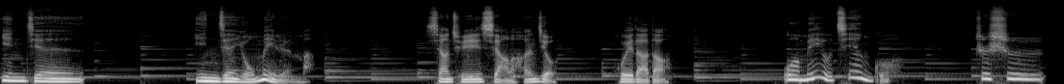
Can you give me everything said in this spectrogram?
阴间，阴间有美人吗？”香群想了很久，回答道：“我没有见过，只是，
